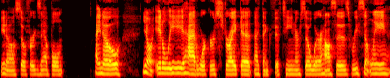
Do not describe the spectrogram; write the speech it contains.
You know, so for example, I know you know, Italy had workers strike at, I think, 15 or so warehouses recently,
